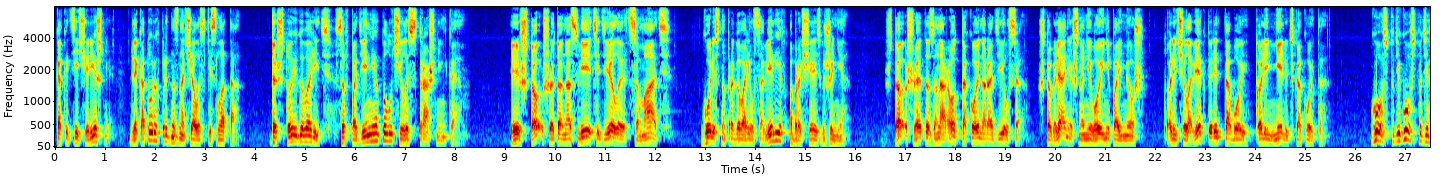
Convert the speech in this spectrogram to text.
как и те черешни, для которых предназначалась кислота. Да что и говорить, совпадение получилось страшненькое. «И что ж это на свете делается, мать?» горестно проговорил Савельев, обращаясь к жене. Что ж это за народ такой народился, что глянешь на него и не поймешь, то ли человек перед тобой, то ли нелюдь какой-то. «Господи, господи!»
